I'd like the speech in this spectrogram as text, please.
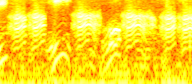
いいあいいあああ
